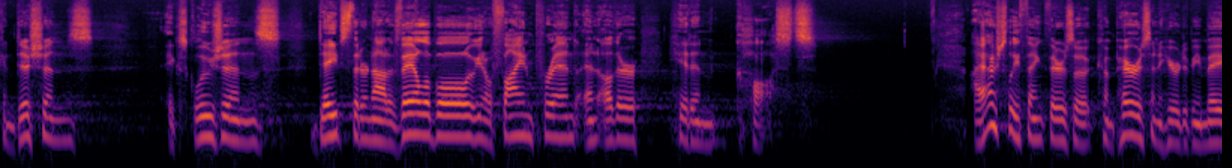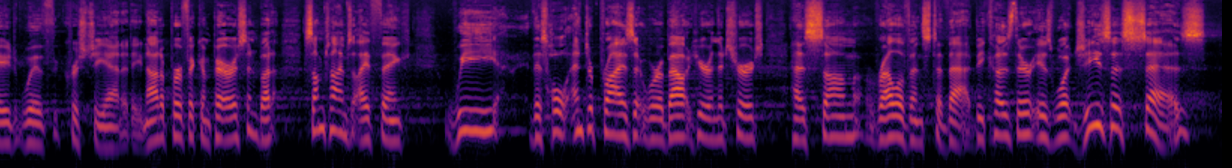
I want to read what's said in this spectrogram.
conditions, exclusions, dates that are not available, you know, fine print and other hidden costs. I actually think there's a comparison here to be made with Christianity. Not a perfect comparison, but sometimes I think we, this whole enterprise that we're about here in the church, has some relevance to that because there is what Jesus says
